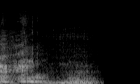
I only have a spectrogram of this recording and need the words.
Allah'ım.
